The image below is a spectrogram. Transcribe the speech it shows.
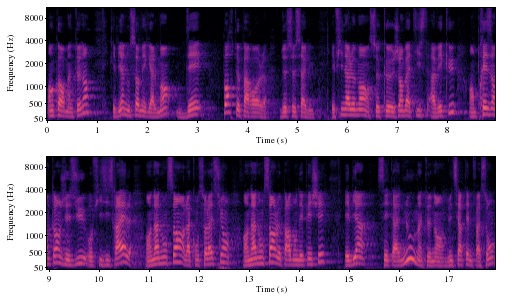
encore maintenant, eh bien nous sommes également des porte-paroles de ce salut. Et finalement, ce que Jean-Baptiste a vécu en présentant Jésus aux fils d'Israël, en annonçant la consolation, en annonçant le pardon des péchés, eh bien, c'est à nous maintenant, d'une certaine façon,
